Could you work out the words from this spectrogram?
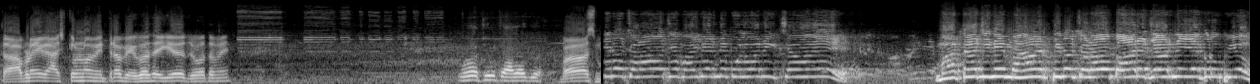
તો આપણે એક હાઈસ્કૂલનો મિત્ર ભેગો થઈ ગયો જો તમે. ચાલે બસ. ચડાવો જે ભાઈ બહેન ને બોલવાની ઈચ્છા હોય. માતાજીની મહાઆરતી નો ચડાવો બાર હજાર ને એક રૂપિયો.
